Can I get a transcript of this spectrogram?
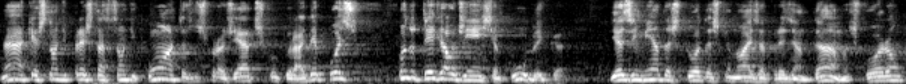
né? a questão de prestação de contas dos projetos culturais. Depois, quando teve audiência pública, e as emendas todas que nós apresentamos foram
